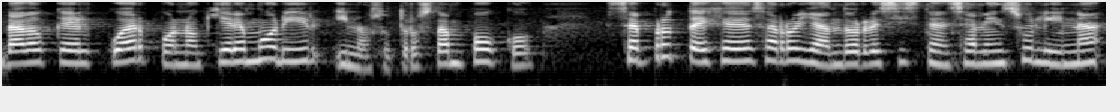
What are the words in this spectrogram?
Dado que el cuerpo no quiere morir y nosotros tampoco, se protege desarrollando resistencia a la insulina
